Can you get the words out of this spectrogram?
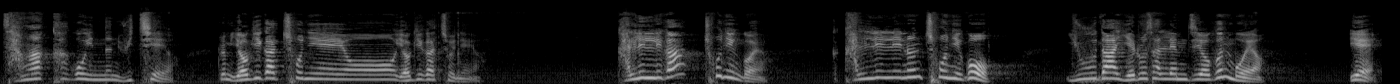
장악하고 있는 위치예요. 그럼 여기가 촌이에요? 여기가 촌이에요? 갈릴리가 촌인 거예요. 갈릴리는 촌이고 유다 예루살렘 지역은 뭐예요? 예,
